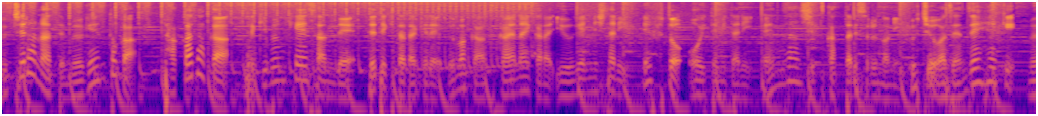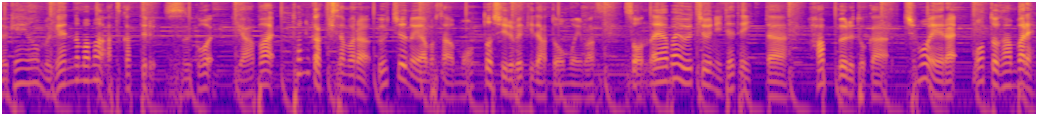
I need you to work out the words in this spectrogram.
うちらなんて無限とかたかだか積分計算で出てきただけでうまく扱えないから有限にしたり F と置いてみたり演算子使ったりするのに宇宙は全然平気。無限を無限のまま扱ってる。すごい。やばい。とにかく貴様ら宇宙のヤバさはもっと知るべきだと思います。そんなヤバい宇宙に出ていったハッブルとか超偉い。もっと頑張れ。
